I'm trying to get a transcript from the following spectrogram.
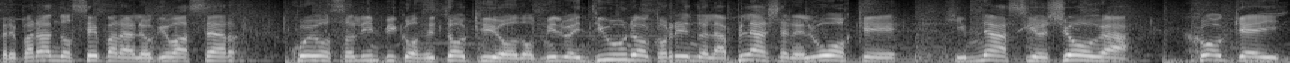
preparándose para lo que va a ser Juegos Olímpicos de Tokio 2021, corriendo en la playa, en el bosque, gimnasio, yoga, hockey.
